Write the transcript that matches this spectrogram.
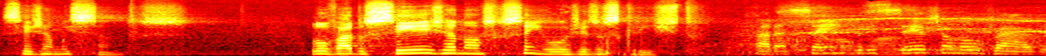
Sejamos santos. Louvado seja nosso Senhor Jesus Cristo. Para sempre seja louvado.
